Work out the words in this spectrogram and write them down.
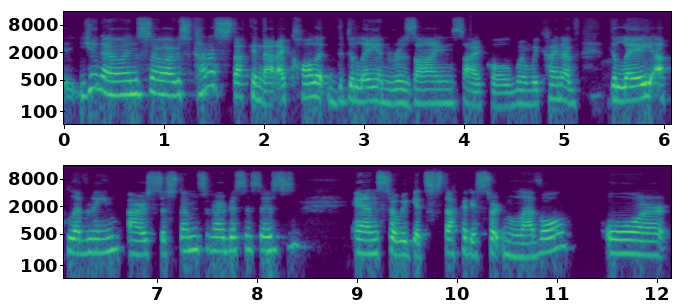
you know, and so I was kind of stuck in that. I call it the delay and resign cycle when we kind of delay up leveling our systems and our businesses. Mm-hmm. And so we get stuck at a certain level or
